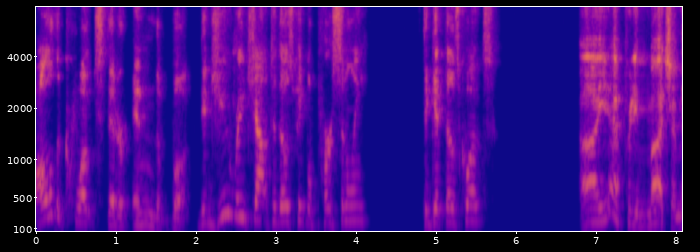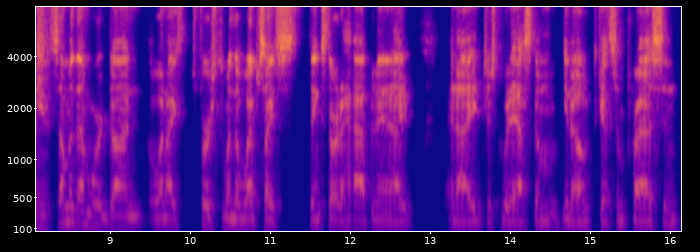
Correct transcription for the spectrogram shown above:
all the quotes that are in the book, did you reach out to those people personally to get those quotes? Uh, yeah, pretty much. I mean, some of them were done when I first, when the websites thing started happening. And I, and I just would ask them, you know, to get some press and,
